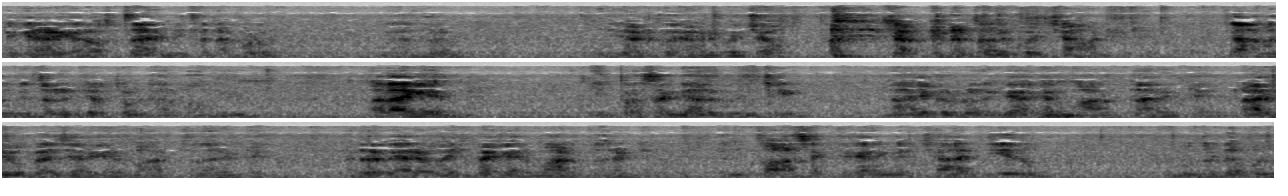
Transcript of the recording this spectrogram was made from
వెంకయ్య గారు వస్తారండి చిన్నప్పుడు మేమందరం ఇది కట్టుకుని అక్కడికి వచ్చాం. తనకు వచ్చామంటే చాలా మంది మిత్రులు చెప్తుంటారు మాకు అలాగే ఈ ప్రసంగాల గురించి నాయకుడు రంగా గారు మారుతున్నారంటే రాజీవ్ బజార్ గారు మారుతున్నారంటే అటల్ గారు వాజ్పేయి గారు మారుతున్నారంటే ఎంతో ఆసక్తికరంగా ఛార్జీలు ముందు డబ్బులు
